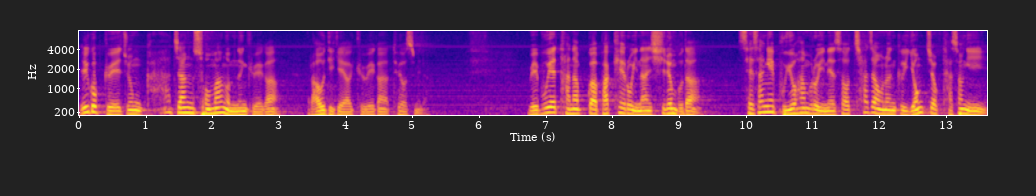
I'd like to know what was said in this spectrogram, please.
일곱 교회 중 가장 소망 없는 교회가 라우디게아 교회가 되었습니다. 외부의 탄압과 박해로 인한 시련보다 세상의 부요함으로 인해서 찾아오는 그 영적 타성이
